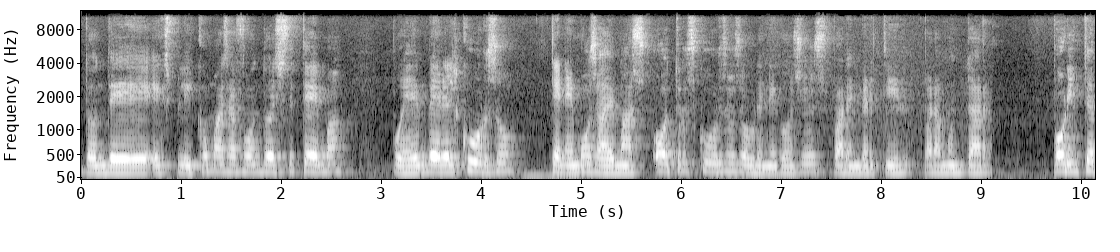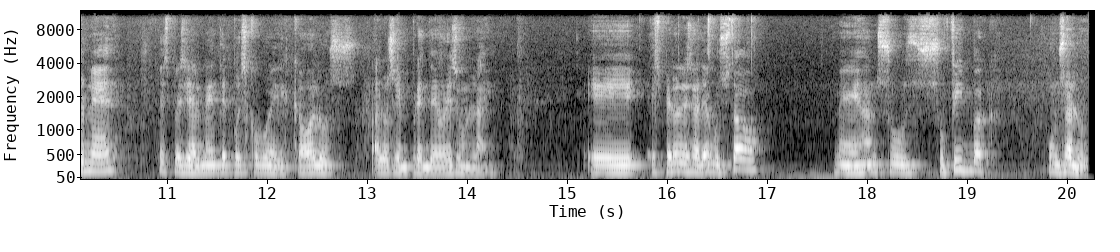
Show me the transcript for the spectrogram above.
donde explico más a fondo este tema, pueden ver el curso, tenemos además otros cursos sobre negocios para invertir, para montar por internet, especialmente pues como dedicado a los, a los emprendedores online. Eh, espero les haya gustado, me dejan su, su feedback, un saludo.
